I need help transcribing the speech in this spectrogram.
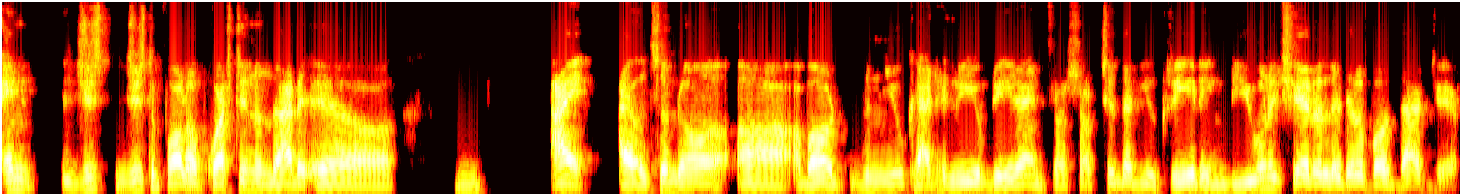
And just just a follow up question on that. Uh, I I also know uh, about the new category of data infrastructure that you're creating. Do you want to share a little about that, Jeff?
